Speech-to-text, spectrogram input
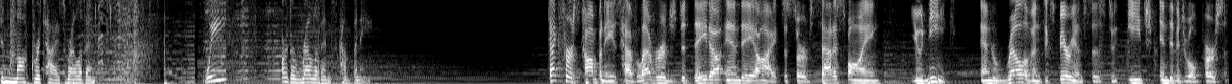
democratize relevance. We are the Relevance Company. Tech first companies have leveraged data and AI to serve satisfying, unique, and relevant experiences to each individual person.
